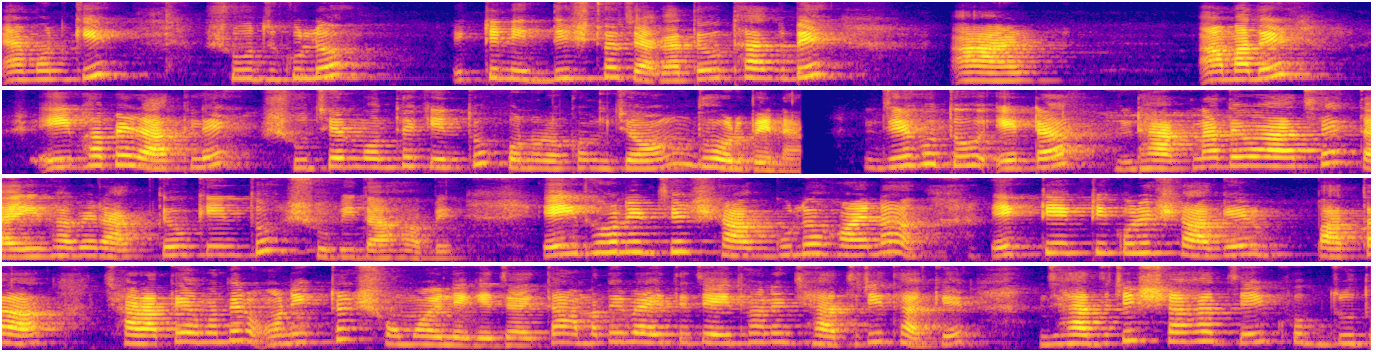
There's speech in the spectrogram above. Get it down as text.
এমনকি সুচগুলো একটি নির্দিষ্ট জায়গাতেও থাকবে। আর আমাদের এইভাবে রাখলে সুচের মধ্যে কিন্তু কোনো রকম জং ধরবে না। যেহেতু এটা ঢাকনা দেওয়া আছে, তাই এইভাবে রাখতেও কিন্তু সুবিধা হবে। এই ধরনের যে শাকগুলো হয় না, একটি একটি করে শাকের পাতা ছাড়াতে আমাদের অনেকটা সময় লেগে যায়। তা আমাদের বাড়িতে যে এই ধরনের ঝাঁঝরি থাকে, ঝাঁঝরির সাহায্যে খুব দ্রুত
